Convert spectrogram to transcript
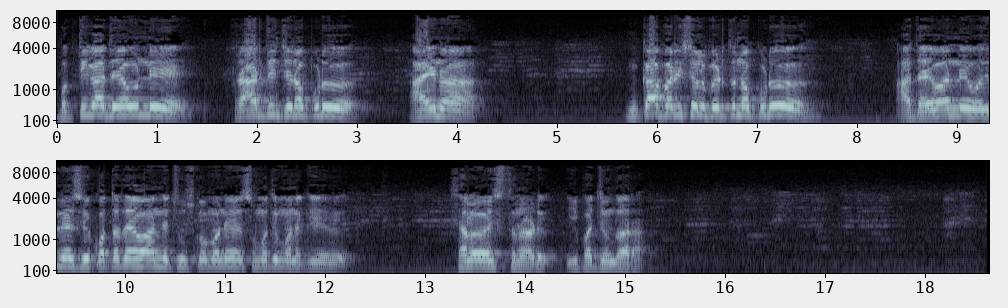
భక్తిగా దేవుణ్ణి ప్రార్థించినప్పుడు ఆయన ఇంకా పరీక్షలు పెడుతున్నప్పుడు ఆ దైవాన్ని వదిలేసి కొత్త దైవాన్ని చూసుకోమని సుమతి మనకి సెలవు ఇస్తున్నాడు ఈ పద్యం ద్వారా.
